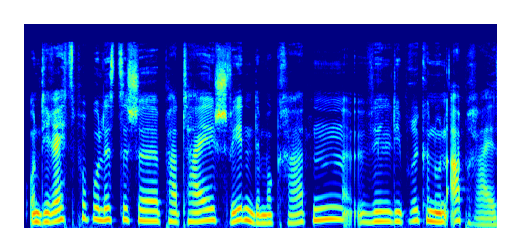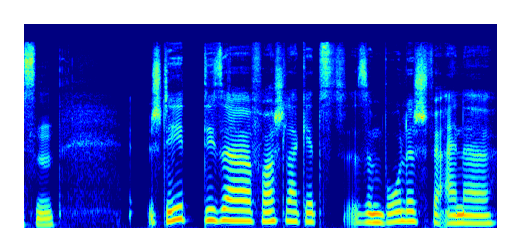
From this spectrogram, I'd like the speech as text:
Und die rechtspopulistische Partei Schwedendemokraten will die Brücke nun abreißen. Steht dieser Vorschlag jetzt symbolisch für eine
